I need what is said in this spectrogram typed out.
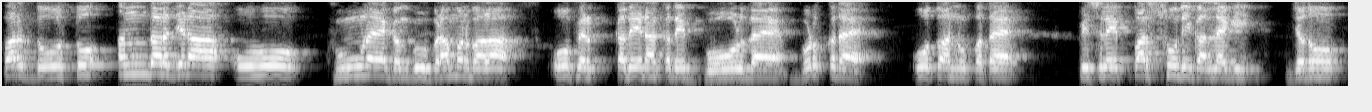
ਪਰ ਦੋਸਤੋ, ਅੰਦਰ ਜਿਹੜਾ ਉਹ ਖੂਨ ਹੈ, ਗੰਗੂ ਬ੍ਰਾਹਮਣ ਵਾਲਾ, ਉਹ ਫਿਰ ਕਦੇ ਨਾ ਕਦੇ ਬੋਲਦਾ ਹੈ, ਬੁੜਕਦਾ ਹੈ। ਉਹ ਤੁਹਾਨੂੰ ਪਤਾ ਹੈ, ਪਿਛਲੇ ਪਰਸੋਂ ਦੀ ਗੱਲ ਹੈਗੀ, ਜਦੋਂ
